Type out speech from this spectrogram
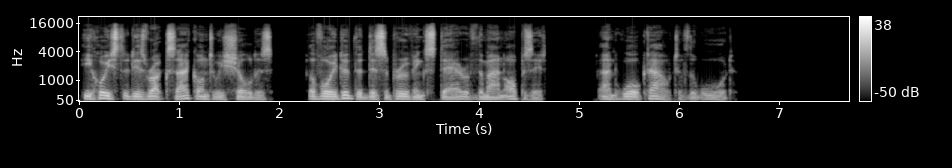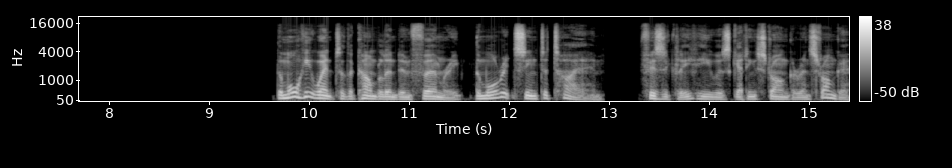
He hoisted his rucksack onto his shoulders, avoided the disapproving stare of the man opposite, and walked out of the ward. The more he went to the Cumberland Infirmary, the more it seemed to tire him. Physically, he was getting stronger and stronger,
